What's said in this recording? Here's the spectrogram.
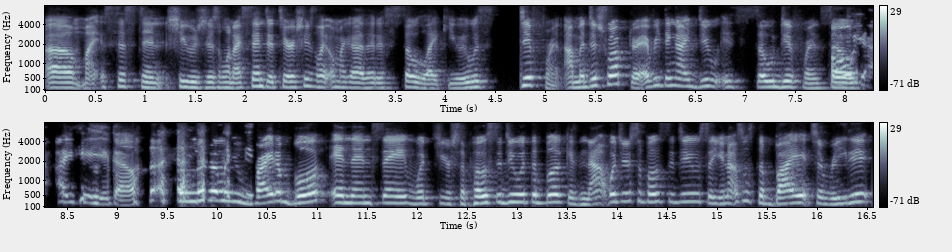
Um, my assistant, she was just when I sent it to her, she's like, Oh my God, that is so like you. It was different. I'm a disruptor. Everything I do is so different. So oh, yeah, I hear you go. literally write a book and then say what you're supposed to do with the book is not what you're supposed to do. So you're not supposed to buy it to read it.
